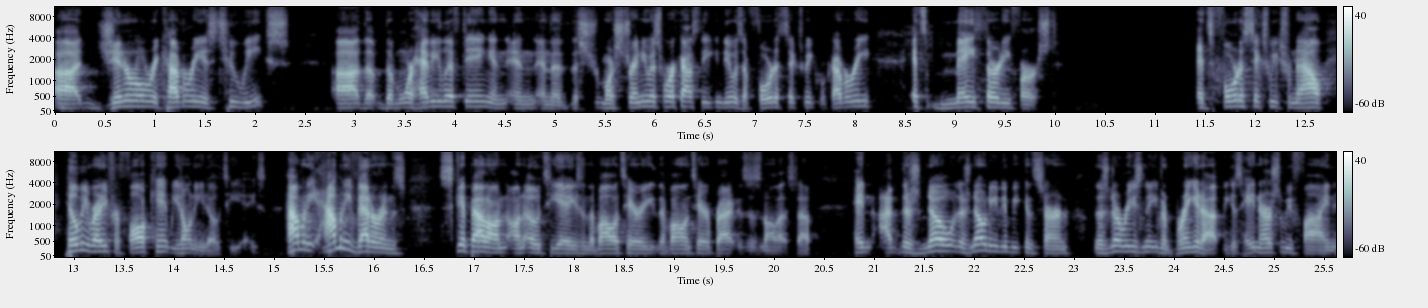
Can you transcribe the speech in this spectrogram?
uh, general recovery is two weeks. Uh, the the more heavy lifting and and and the, the more strenuous workouts that you can do is a four to six week recovery. It's May thirty first. It's four to six weeks from now. He'll be ready for fall camp. You don't need OTAs. How many how many veterans skip out on on OTAs and the voluntary the voluntary practices and all that stuff? Hayden, I, there's no there's no need to be concerned. There's no reason to even bring it up because Hayden Hurst will be fine.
